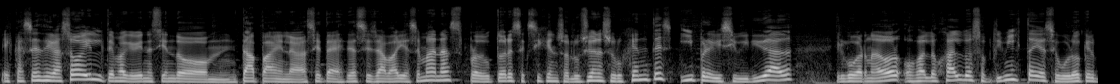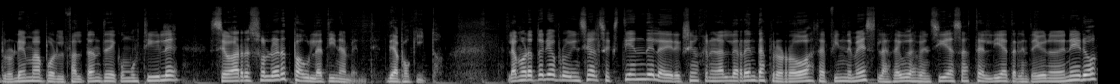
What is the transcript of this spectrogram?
Escasez de gasoil, tema que viene siendo mm, tapa en la Gaceta desde hace ya varias semanas. Productores exigen soluciones urgentes y previsibilidad. El gobernador Osvaldo Jaldo es optimista y aseguró que el problema por el faltante de combustible se va a resolver paulatinamente, de a poquito. La moratoria provincial se extiende, la Dirección General de Rentas prorrogó hasta fin de mes las deudas vencidas hasta el día 31 de enero.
